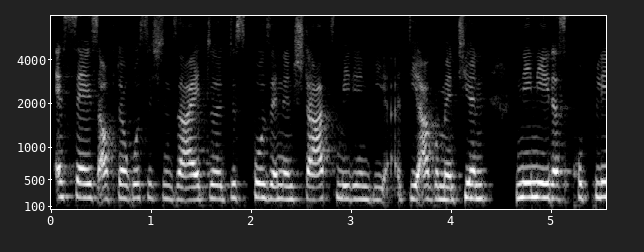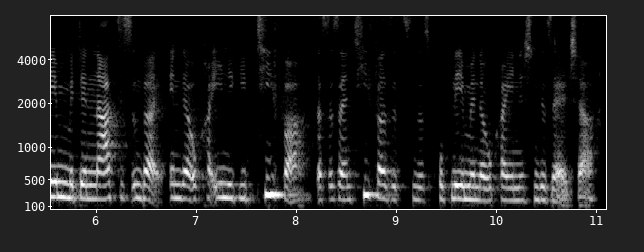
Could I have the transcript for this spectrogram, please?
Essays auf der russischen Seite, Diskurse in den Staatsmedien, die, die argumentieren, nee, nee, das Problem mit den Nazis in der Ukraine geht tiefer. Das ist ein tiefer sitzendes Problem in der ukrainischen Gesellschaft.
